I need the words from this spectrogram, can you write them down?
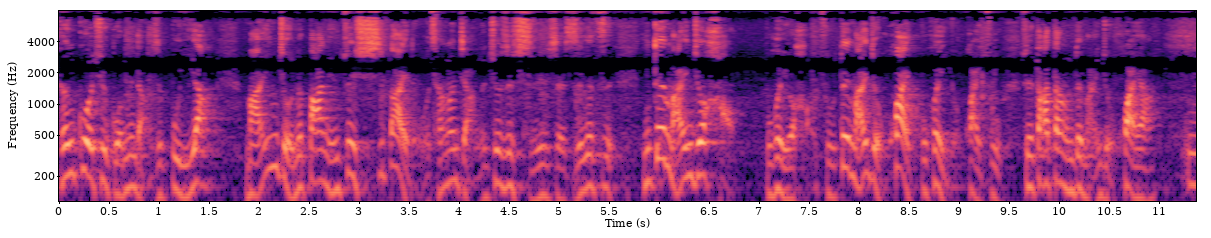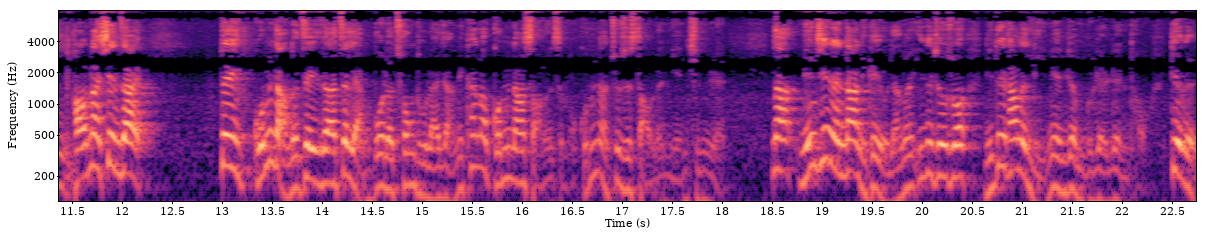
跟过去国民党是不一样。马英九那八年最失败的，我常常讲的就是十十十个字：你对马英九好不会有好处，对马英九坏不会有坏处，所以大家当然对马英九坏啊。嗯，好，那现在对国民党的这一这两波的冲突来讲，你看到国民党少了什么？国民党就是少了年轻人。那年轻人当然你可以有两个，一个就是说你对他的理念认不认认同；第二个，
